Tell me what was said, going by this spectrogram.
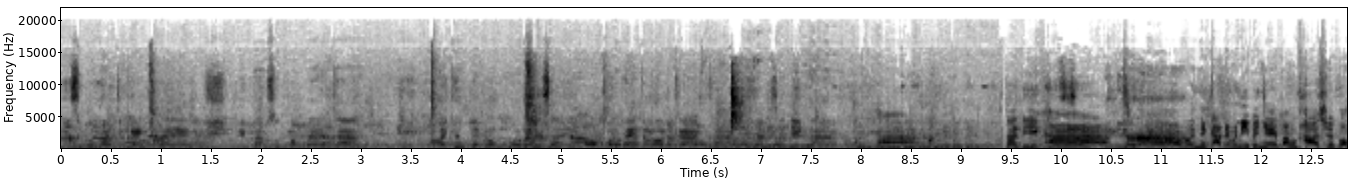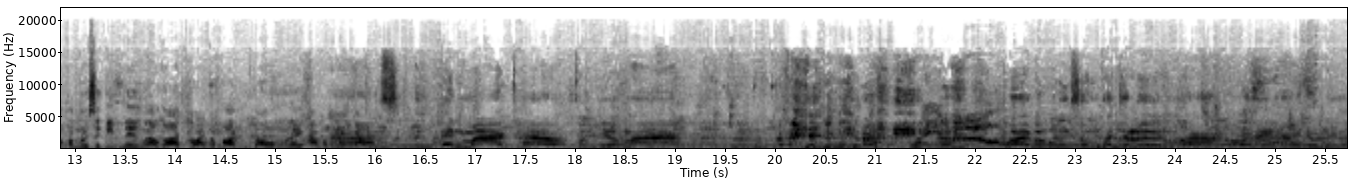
มีสุขภาพที่แข็งแรงมีความสุขมากๆค่ะ ขอให้ท่านเป็นร่มโพร่มใจของคนไทยตลอดกาลค่ะสวัสดีค่ะขอบคุณค่ะ วัสดีค่ะค่ะบรรยากาศในวันนี้เป็นยังไงบ้างคะช่วยบอกความรู้สึกนิดนึงแล้วก็ถวายพระพรพระองค์เลยค่ะพร้อมๆกันตื่นเต้นมากค่ะ คนเยอะมากขอให้พระองค์ทรงพระเจริญค่ะ ขอให้หายเร็ว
